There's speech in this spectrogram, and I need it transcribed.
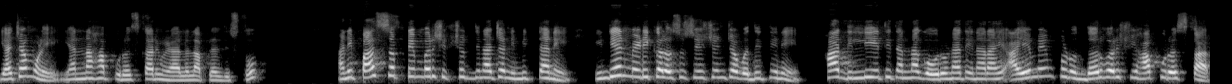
याच्यामुळे यांना हा पुरस्कार मिळालेला आपल्याला दिसतो. आणि पाच सप्टेंबर शिक्षक दिनाच्या निमित्ताने इंडियन मेडिकल असोसिएशनच्या वतीने हा दिल्ली येथे त्यांना गौरवण्यात येणार आहे. आय एम एमकडून दरवर्षी हा पुरस्कार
